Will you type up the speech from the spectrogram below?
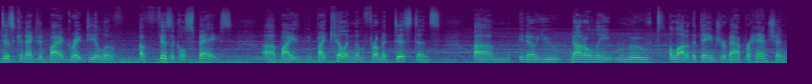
disconnected by a great deal of, of physical space. Uh, by, by killing them from a distance, um, you know, you not only removed a lot of the danger of apprehension,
